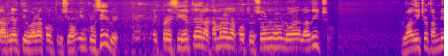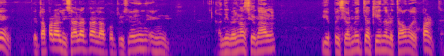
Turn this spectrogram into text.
a reactivar la construcción. Inclusive, el presidente de la Cámara de la Construcción lo, ha dicho, lo ha dicho también, que está paralizada la, construcción a nivel nacional y especialmente aquí en el estado de Esparta.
